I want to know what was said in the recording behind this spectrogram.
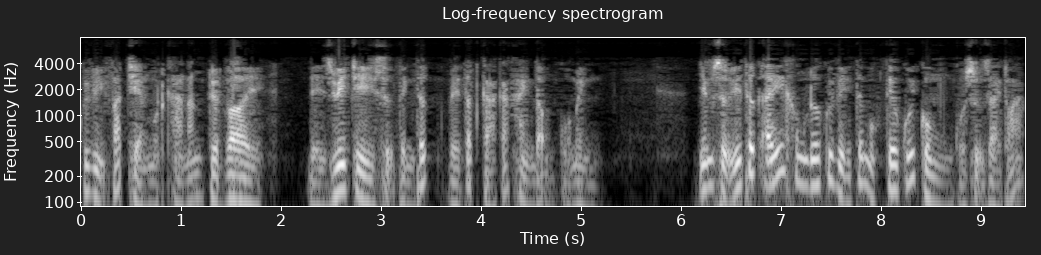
Quý vị phát triển một khả năng tuyệt vời để duy trì sự tỉnh thức về tất cả các hành động của mình. Nhưng sự ý thức ấy không đưa quý vị tới mục tiêu cuối cùng của sự giải thoát,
